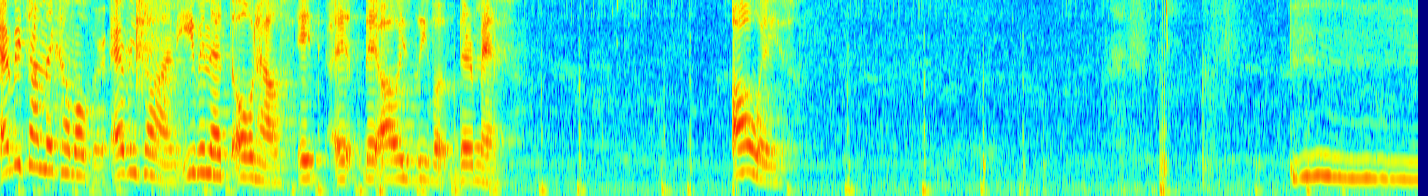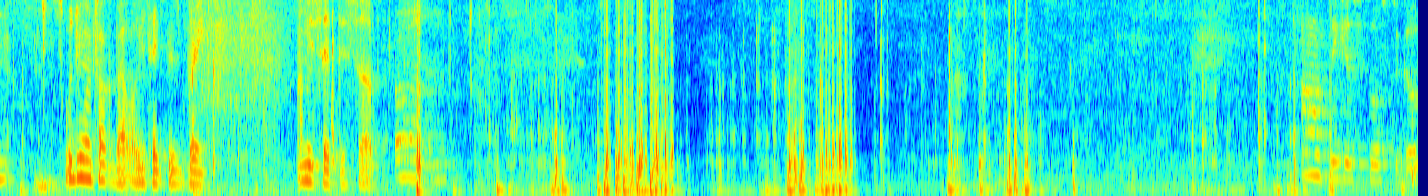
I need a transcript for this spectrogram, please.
Every time they come over, every time, even at the old house, it, it they always leave up their mess. Always. Mm. So what do you want to talk about while we take this break? Let me set this up. Um. Supposed to go.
